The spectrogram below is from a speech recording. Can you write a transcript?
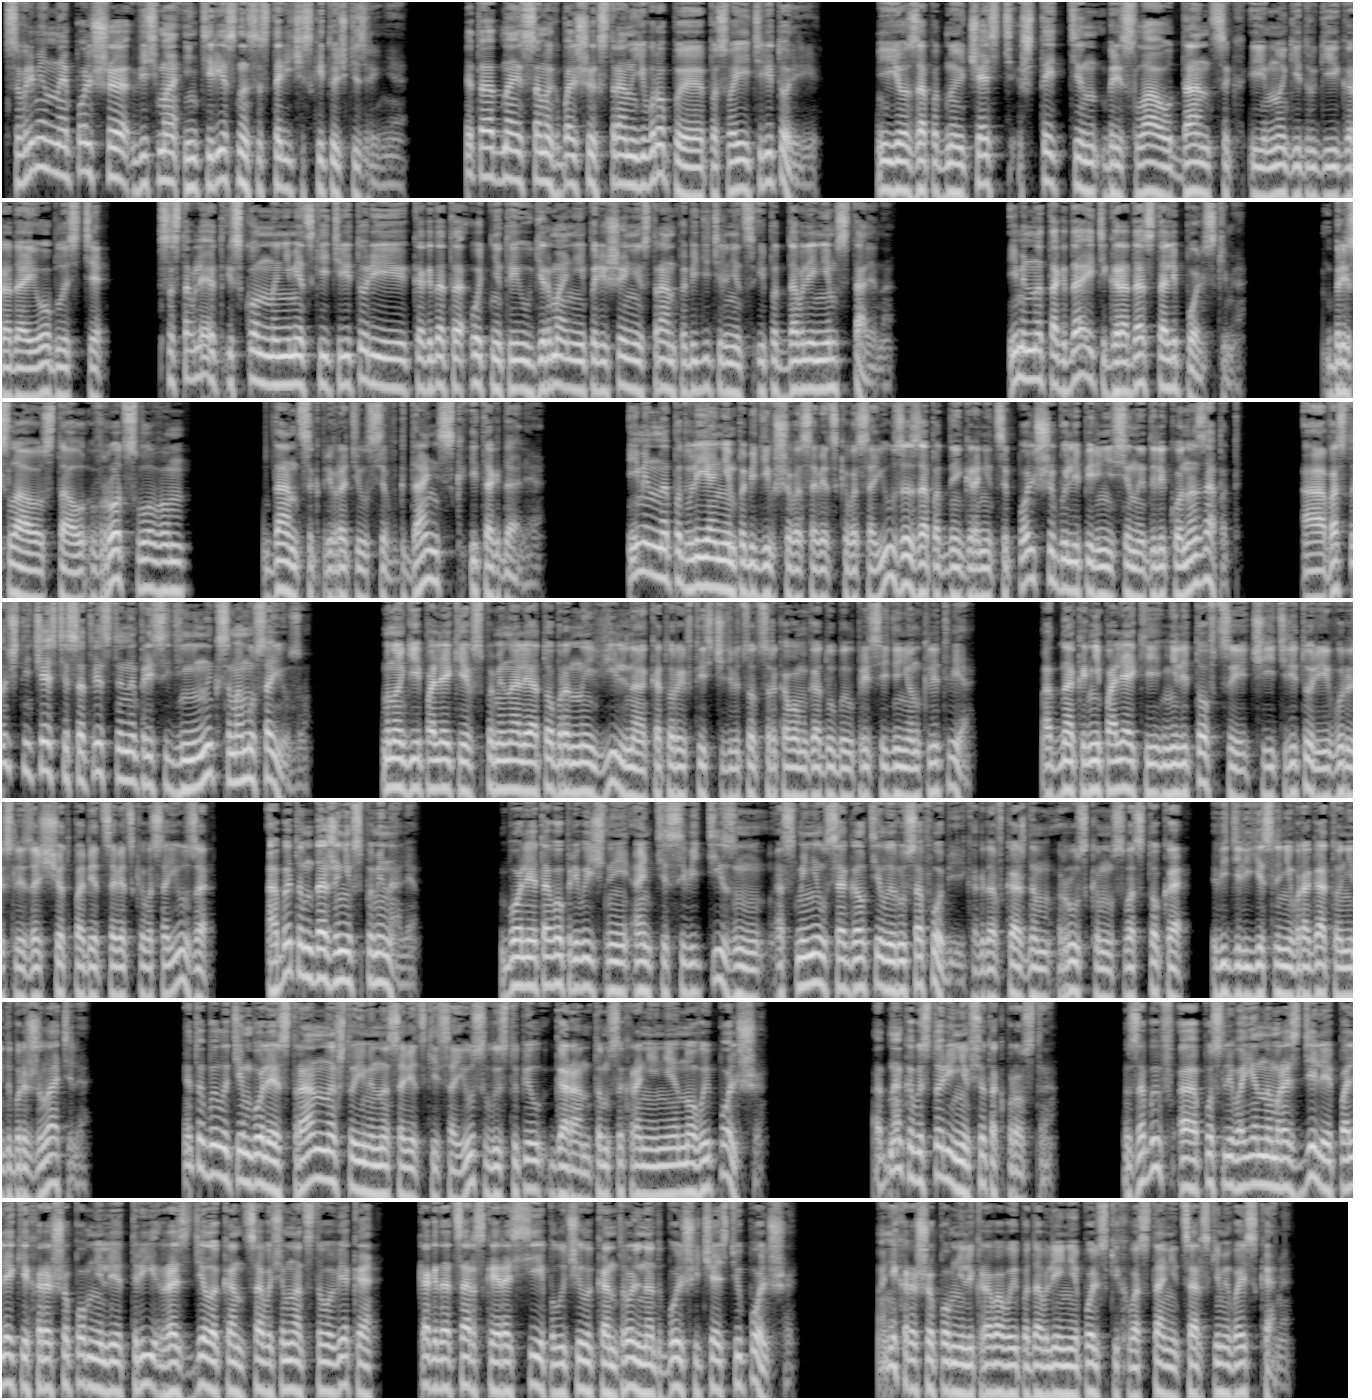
Современная Польша весьма интересна с исторической точки зрения. Это одна из самых больших стран Европы по своей территории. Ее западную часть Штеттин, Бреслау, Данциг и многие другие города и области составляют исконно немецкие территории, когда-то отнятые у Германии по решению стран-победительниц и под давлением Сталина. Именно тогда эти города стали польскими. Бреслау стал Вроцлавом, Данциг превратился в Гданьск и так далее. Именно под влиянием победившего Советского Союза западные границы Польши были перенесены далеко на запад, а восточные части, соответственно, присоединены к самому Союзу. Многие поляки вспоминали отобранный Вильно, который в 1940 году был присоединен к Литве. Однако ни поляки, ни литовцы, чьи территории выросли за счет побед Советского Союза, об этом даже не вспоминали. Более того, привычный антисоветизм осменился оголтелой русофобией, когда в каждом русском с востока видели, если не врага, то недоброжелателя. Это было тем более странно, что именно Советский Союз выступил гарантом сохранения новой Польши. Однако в истории не все так просто. Забыв о послевоенном разделе, поляки хорошо помнили три раздела конца XVIII века, когда царская Россия получила контроль над большей частью Польши. Они хорошо помнили кровавые подавления польских восстаний царскими войсками.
